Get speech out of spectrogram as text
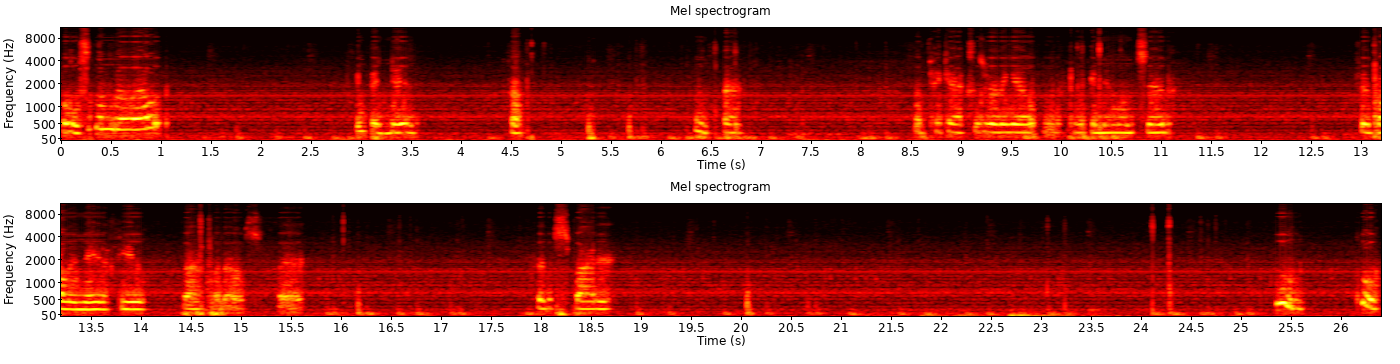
Both of them go out? I think they did. My pickaxe is running out. I'm gonna have to make a new one soon. Should have probably made a few back when I was there. Heard a spider. Ooh, cool.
